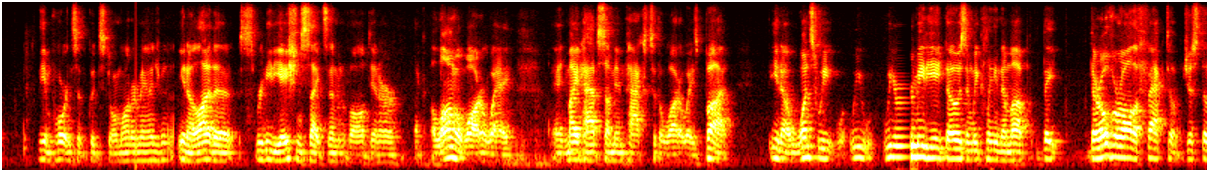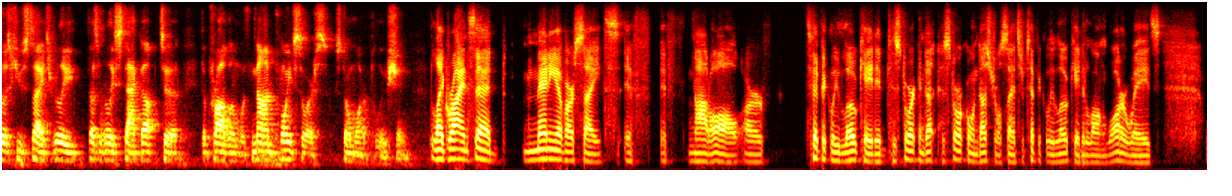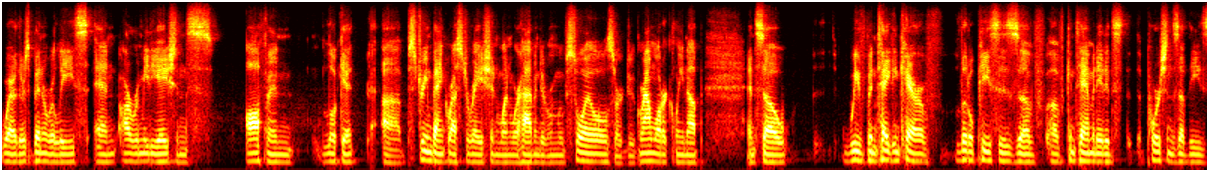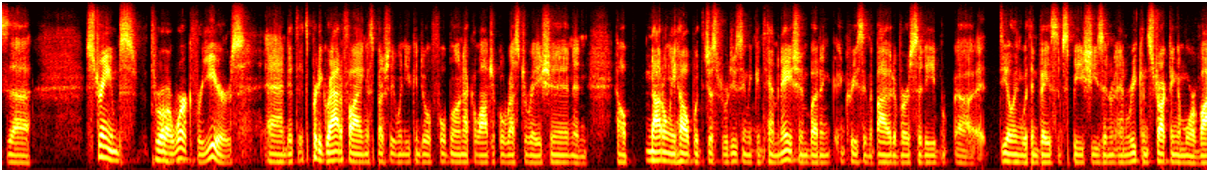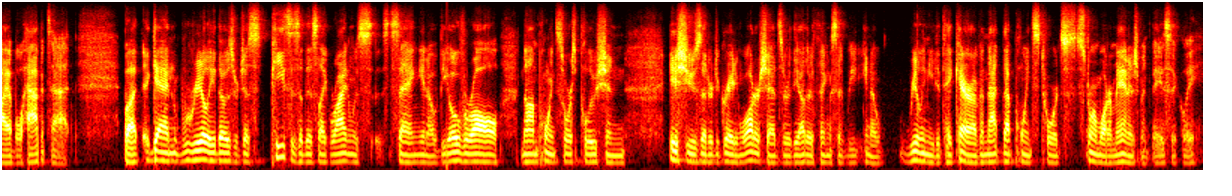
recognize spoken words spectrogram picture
the importance of good stormwater management you know a lot of the remediation sites i'm involved in are like along a waterway and might have some impacts to the waterways but you know once we we we remediate those and we clean them up they their overall effect of just those few sites really doesn't really stack up to the problem with non-point source stormwater pollution. Like Ryan said, many of our sites, if if not all, are typically located historic historical industrial sites are typically located along waterways where there's been a release and our remediations often look at uh, stream bank restoration when we're having to remove soils or do groundwater cleanup and so we've been taking care of little pieces of of contaminated portions of these uh, streams through our work for years. And it's, it's pretty gratifying especially when you can do a full-blown ecological restoration and help not only help with just reducing the contamination but in, increasing the biodiversity uh, dealing with invasive species and, and reconstructing a more viable habitat. But again really those are just pieces of this like ryan was saying you know the overall non-point source pollution issues that are degrading watersheds are the other things that we you know really need to take care of and that that points towards stormwater management basically.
